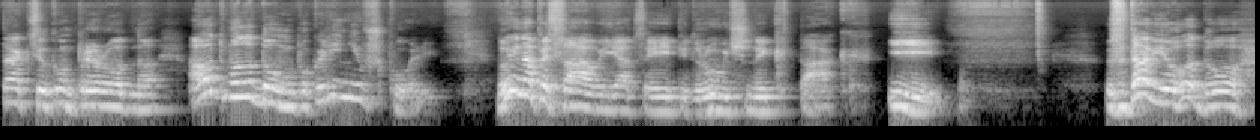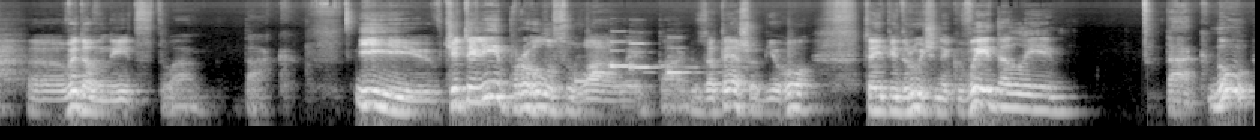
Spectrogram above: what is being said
так, цілком природно. А от молодому поколінню в школі. Ну і написав я цей підручник, так, і здав його до е, видавництва. Так. І вчителі проголосували за те, щоб його цей підручник видали. Так, ну,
